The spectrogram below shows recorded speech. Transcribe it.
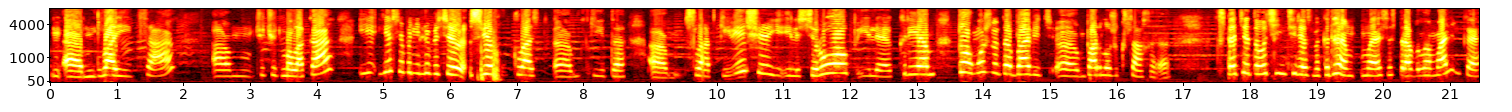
м, ам, два яйца, ам, чуть-чуть молока. И если вы не любите сверху класть ам, какие-то ам, сладкие вещи, или сироп, или крем, то можно добавить ам, пару ложек сахара. Кстати, это очень интересно, когда моя сестра была маленькая,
